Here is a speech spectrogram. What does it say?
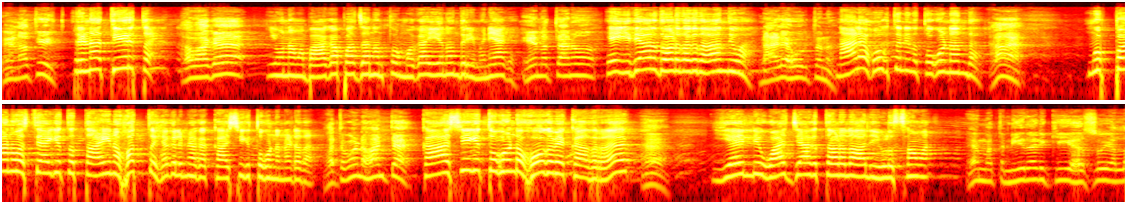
ಋಣ ತೀರ್ತ. ಋಣ ತೀರ್ತ. ಅವಾಗ ಇವ್ ನಮ್ಮ ಬಾಗಪ್ಪಜ್ಜನಂತ ಮಗ ಏನಂದ್ರಿ ಮನ್ಯಾಗ? ಏನತ್ತಾನು? ಏ ಇದ್ಯಾರು ದೊಡ್ಡದಾಗದ ಅಂದಿವ? ನಾಳೆ ಹೋಗ್ತಾನ. ನಾಳೆ ಹೋಗ್ತಾನೆ ನೀನು ತಗೊಂಡಂದ ಮುಪ್ಪಾನು ವಸ್ತಿ ಆಗಿತ್ತು ತಾಯಿನ ಹೊತ್ತು ಹೆಗಲ ಮ್ಯಾಗ ಕಾಶಿಗೆ ತಗೊಂಡ ನಡೆದ. ಹೊತ್ಕೊಂಡು ಹೊಂಟ. ಕಾಶಿಗೆ ತಗೊಂಡು ಹೋಗಬೇಕಾದ್ರ ಎಲ್ಲಿ ವಾಜ್ಯ ಆಗ್ತಾಳಲ್ಲ ಅಲ್ಲಿ ಇಳಿಸವ. ಏ ಮತ್ತೆ ನೀರಡಿಕೆ ಹಸು ಎಲ್ಲ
